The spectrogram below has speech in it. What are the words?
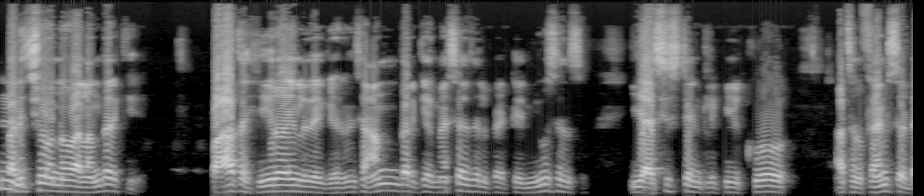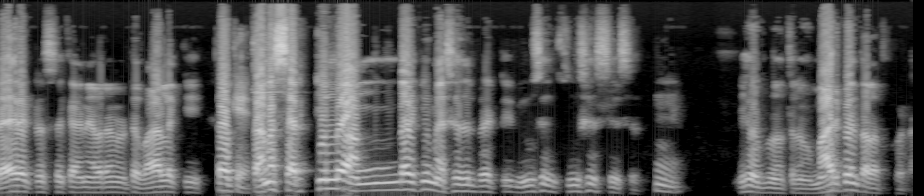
పరిచయం ఉన్న వాళ్ళందరికీ పాత హీరోయిన్ల దగ్గర నుంచి అందరికీ మెసేజ్లు పెట్టి న్యూసెన్స్ ఈ అసిస్టెంట్లకి కో అతని ఫ్రెండ్స్ డైరెక్టర్స్ కానీ ఎవరైనా ఉంటే వాళ్ళకి ఓకే. తన సర్కిల్లో అందరికీ మెసేజ్లు పెట్టి న్యూసెన్స్ న్యూసెన్స్ ఇక అతను మారిపోయిన తర్వాత కూడా.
